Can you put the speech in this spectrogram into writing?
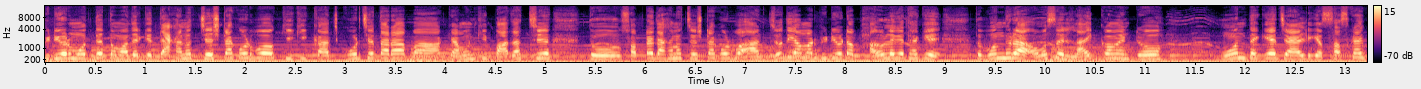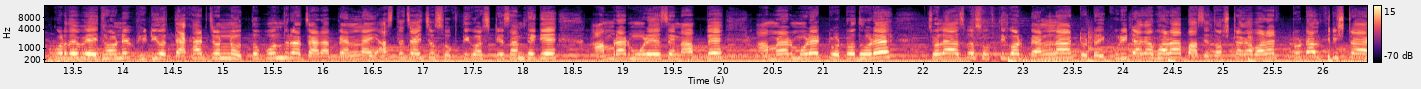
ভিডিওর মধ্যে তোমাদেরকে দেখানোর চেষ্টা করব, কি কি কাজ করছে তারা বা কেমন কি বাজাচ্ছে। তো সবটাই দেখানোর চেষ্টা করব। আর যদি আমার ভিডিওটা ভালো লেগে থাকে, তো বন্ধুরা অবশ্যই লাইক কমেন্ট ও মন থেকে চ্যানেলটিকে সাবস্ক্রাইব করে দেবে এই ধরনের ভিডিও দেখার জন্য। তো বন্ধুরা, যারা বেলনায় আসতে চাইছো শক্তিগড় স্টেশন থেকে, আমরার মোড়ে এসে নামবে। আমরার মোড়ে টোটো ধরে চলে আসবে শক্তিগড় বেলনা। টোটোয় কুড়ি টাকা ভাড়া, বাসে দশ টাকা ভাড়া, টোটাল তিরিশ টাকা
